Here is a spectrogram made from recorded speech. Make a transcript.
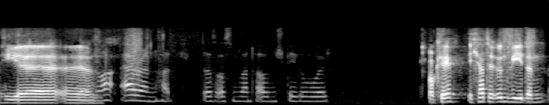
hier. Äh, Nur Aaron hat das aus dem Sandhausen-Spiel geholt. Okay, ich hatte irgendwie dann.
